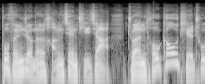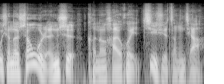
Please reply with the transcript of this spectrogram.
部分热门航线提价转投高铁出行的商务人士可能还会继续增加。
